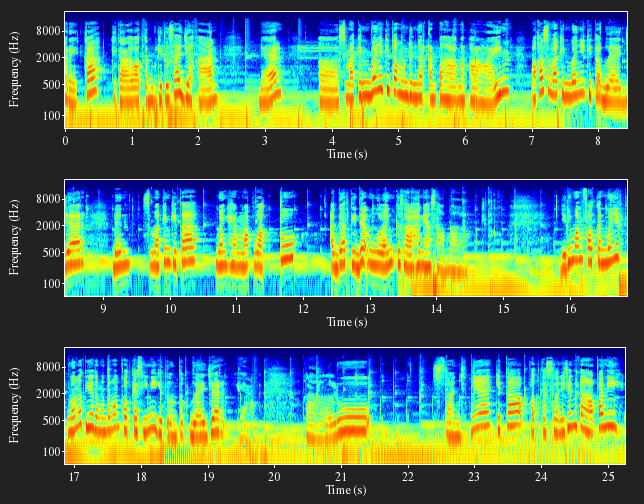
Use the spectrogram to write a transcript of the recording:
mereka kita lewatkan begitu saja kan? Dan uh, semakin banyak kita mendengarkan pengalaman orang lain, maka semakin banyak kita belajar dan semakin kita menghemat waktu agar tidak mengulangi kesalahan yang sama. Jadi manfaatkan banyak banget ya teman-teman podcast ini gitu untuk belajar ya. Lalu selanjutnya kita podcast selanjutnya tentang apa nih?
